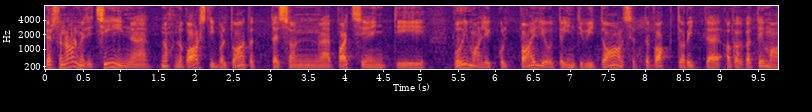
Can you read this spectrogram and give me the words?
personaalmeditsiin noh, nagu arsti poolt vaadates on patsiendi võimalikult paljude individuaalsete faktorite, aga ka tema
